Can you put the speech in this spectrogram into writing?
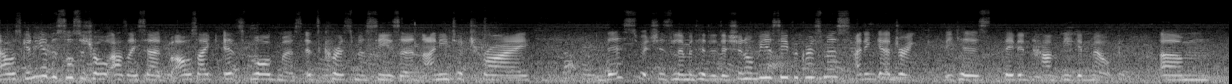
I was going to get the sausage roll as I said, but I was like, it's Vlogmas, it's Christmas season. I need to try this, which is limited edition obviously for Christmas. I didn't get a drink because they didn't have vegan milk. Um,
